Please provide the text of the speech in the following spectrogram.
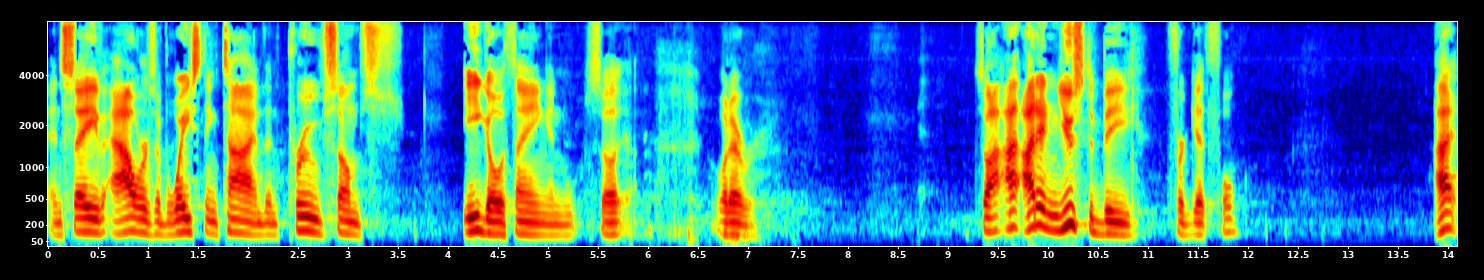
and save hours of wasting time than prove some ego thing and so, whatever. So I, I didn't used to be forgetful. I,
